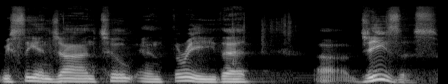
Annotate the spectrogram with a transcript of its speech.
we see in John 2 and 3 that uh, Jesus.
